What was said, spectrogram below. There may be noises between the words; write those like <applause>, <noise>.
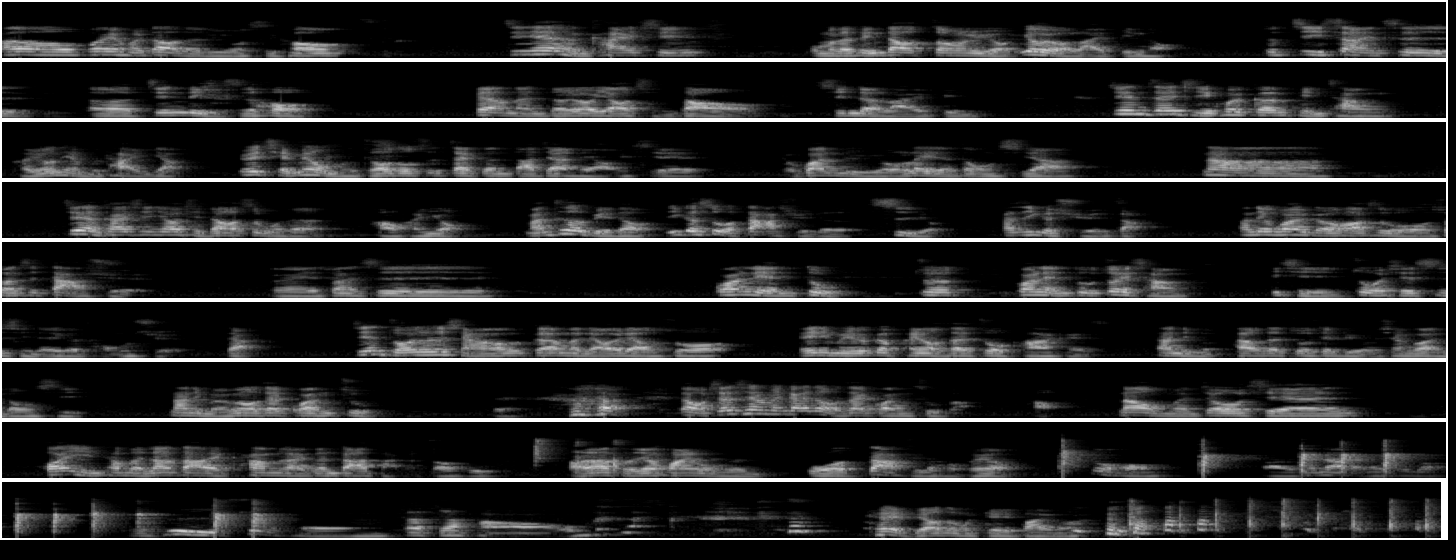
Hello，欢迎回到我的旅游时空。今天很开心，我们的频道终于有又有来宾哦。就继上一次呃经理之后，非常难得又邀请到新的来宾。今天这一集会跟平常可能有点不太一样，因为前面我们主要都是在跟大家聊一些有关旅游类的东西啊。那今天很开心邀请到的是我的好朋友，蛮特别的哦。一个是我大学的室友，他是一个学长。那另外一个的话是我算是大学，对，算是关联度，就关联度最长一起做一些事情的一个同学。这样，今天主要就是想要跟他们聊一聊，说，哎，你们有一个朋友在做 podcast，那你们还有在做一些旅游相关的东西，那你们有没有在关注？对，<laughs> 那我相信他们应该都有在关注吧。好，那我们就先欢迎他们，让大家，他们来跟大家打个招呼。好，那首先欢迎我们我大学的好朋友宋红，好，跟大家打个招呼吧。我是素红，大家好。可以不要这么 gay 拜吗？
